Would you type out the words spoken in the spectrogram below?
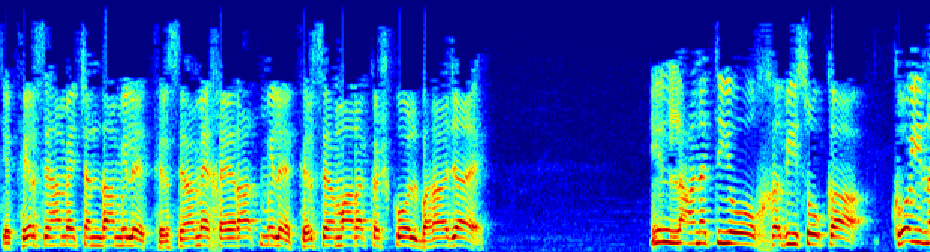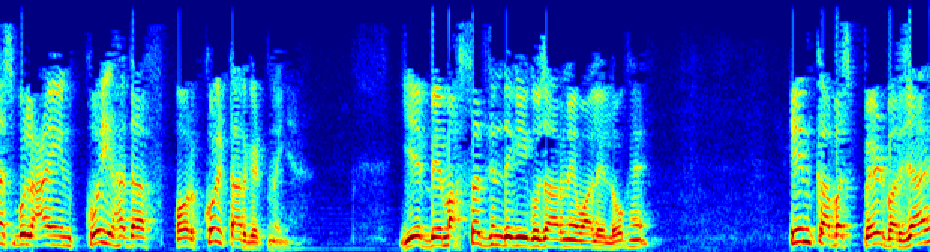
کہ پھر سے ہمیں چندہ ملے، پھر سے ہمیں خیرات ملے، پھر سے ہمارا کشکول بھرا جائے۔ ان لانتیوں خبیصوں کا کوئی نصب العین، کوئی ہدف اور کوئی ٹارگٹ نہیں ہے۔ یہ بے مقصد زندگی گزارنے والے لوگ ہیں۔ ان کا بس پیٹ بھر جائے۔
